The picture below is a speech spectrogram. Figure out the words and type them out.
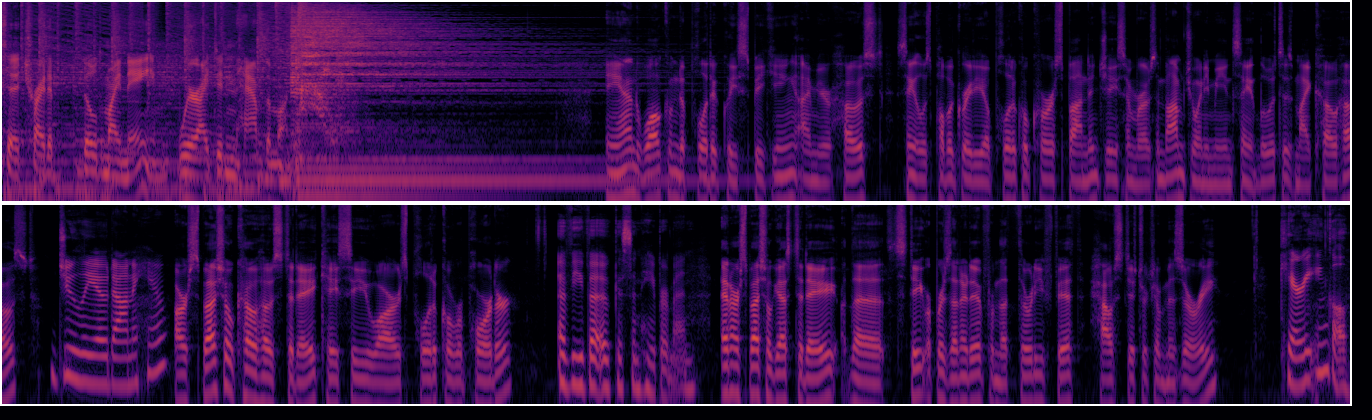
to try to build my name where I didn't have the money. And welcome to Politically Speaking. I'm your host, St. Louis Public Radio political correspondent Jason Rosenbaum. Joining me in St. Louis is my co host, Julie O'Donoghue. Our special co host today, KCUR's political reporter, Aviva Okeson Haberman. And our special guest today, the state representative from the 35th House District of Missouri, Keri Ingle.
